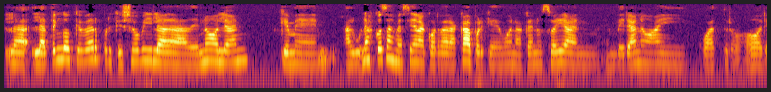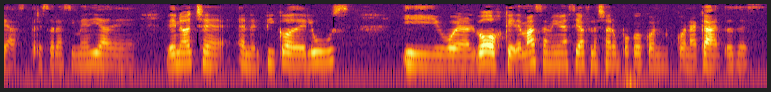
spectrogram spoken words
la, la tengo que ver porque yo vi la de Nolan, que me algunas cosas me hacían acordar acá, porque bueno, acá en Ushuaia en, verano hay cuatro horas, tres horas y media de, de noche en el pico de luz y bueno, el bosque y demás a mí me hacía flashear un poco con, con acá, entonces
